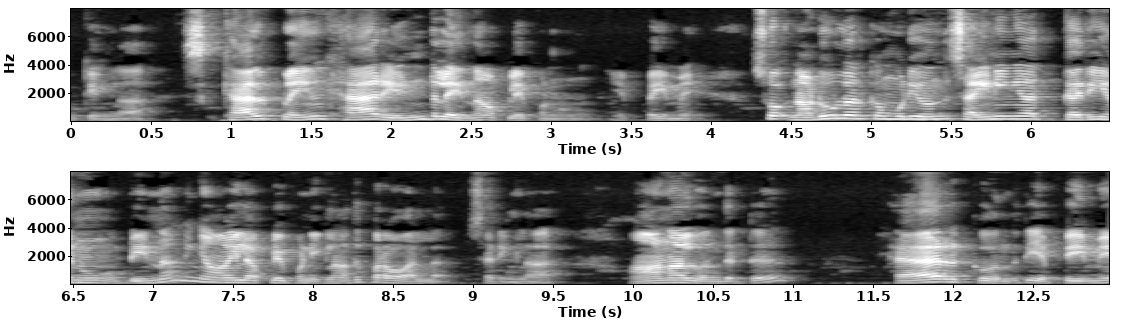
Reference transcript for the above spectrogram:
ஓகேங்களா? ஸ்கேல்ப்லையும் ஹேர் எண்ட்லையும் தான் அப்ளை பண்ணணும் எப்பயுமே. ஸோ நடுவில் இருக்க முடி வந்து ஷைனிங்காக தெரியணும் அப்படின்னா நீங்கள் ஆயில் அப்ளை பண்ணிக்கலாம். அது பரவாயில்ல. சரிங்களா? ஆனால் வந்துட்டு ஹேருக்கு வந்துட்டு எப்பயுமே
